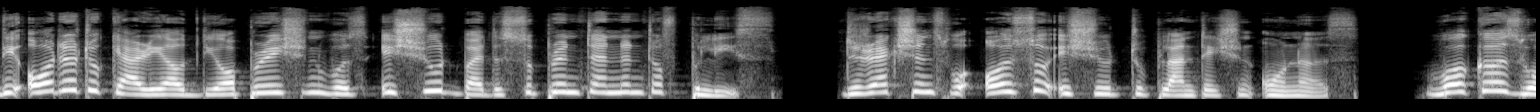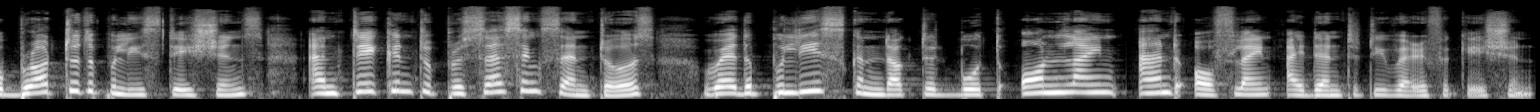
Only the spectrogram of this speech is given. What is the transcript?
The order to carry out the operation was issued by the Superintendent of Police. Directions were also issued to plantation owners. Workers were brought to the police stations and taken to processing centers where the police conducted both online and offline identity verification.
